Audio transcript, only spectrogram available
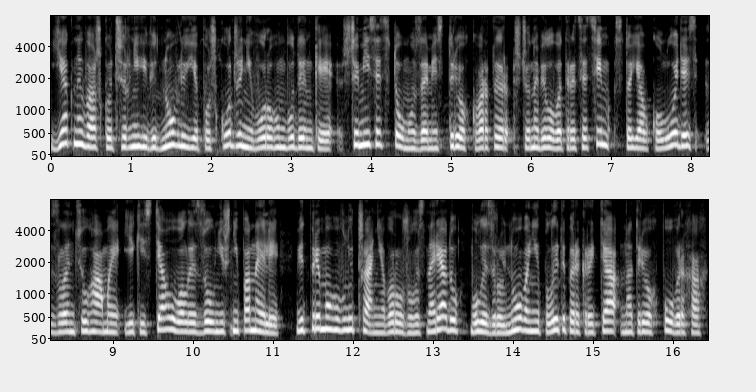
Як неважко Чернігів відновлює пошкоджені ворогом будинки. Ще місяць тому замість трьох квартир, що на Білова 37, стояв колодязь з ланцюгами, які стягували зовнішні панелі. Від прямого влучання ворожого снаряду були зруйновані плити перекриття на трьох поверхах.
